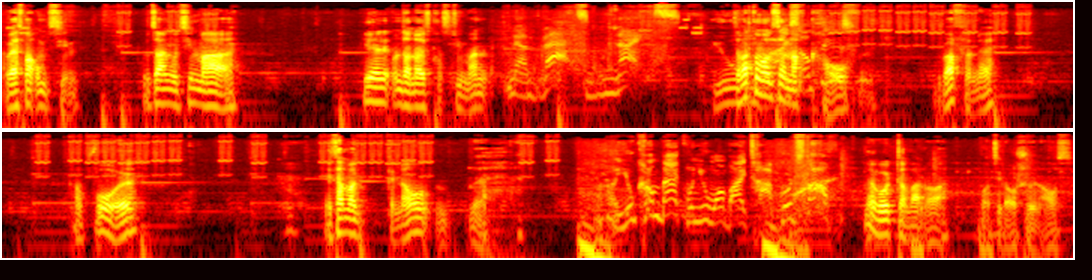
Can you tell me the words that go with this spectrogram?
Aber erstmal umziehen. Ich würde sagen, wir ziehen mal hier unser neues Kostüm an. So, was können wir uns denn noch kaufen? Die Waffe, ne? Obwohl. Jetzt haben wir genau. Stuff. Na gut, dann warten wir mal. Boah, sieht auch schön aus.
